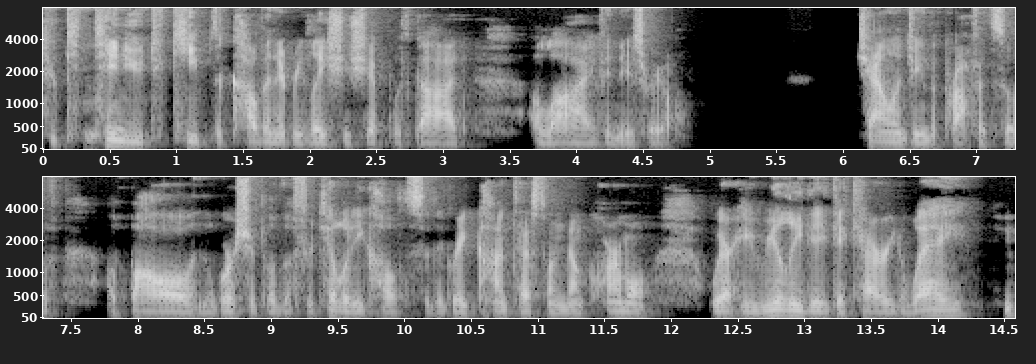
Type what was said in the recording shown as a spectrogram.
to continue to keep the covenant relationship with god alive in israel challenging the prophets of, of Baal and the worship of the fertility cults and the great contest on Mount Carmel, where he really did get carried away,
